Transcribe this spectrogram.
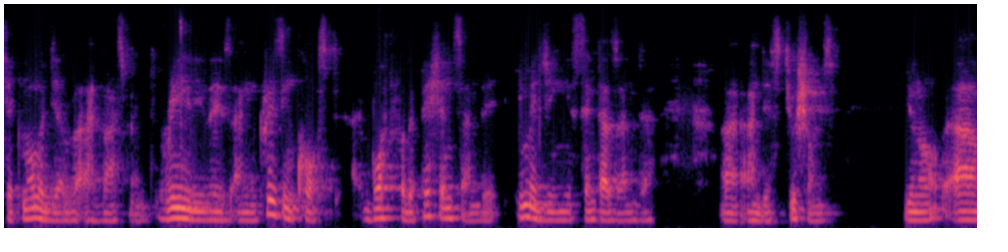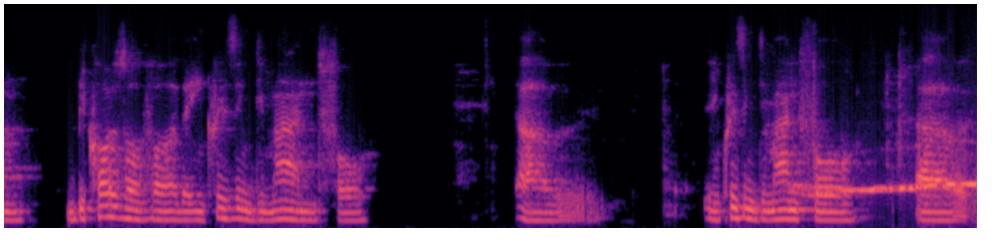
technology advancement. Really, there's an increasing cost both for the patients and the imaging centers and uh, and institutions. You know, um, because of uh, the increasing demand for uh, increasing demand for uh,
